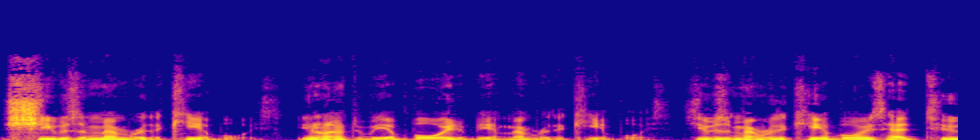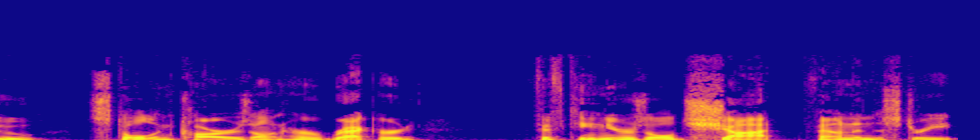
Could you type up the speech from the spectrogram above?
she was a member of the Kia Boys. You don't have to be a boy to be a member of the Kia Boys. She was a member of the Kia Boys, had two stolen cars on her record. 15 years old, shot, found in the street,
